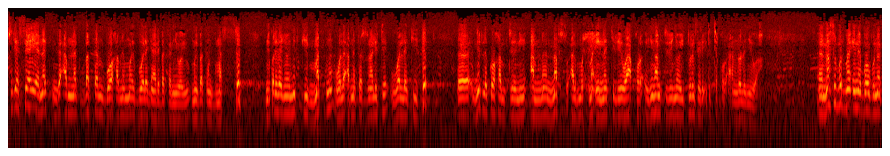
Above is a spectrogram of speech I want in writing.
su ca seeyee nag nga am nag bakkan boo xam ne mooy boole ñaari bakkan yooyu muy bakkan bu mat sëkk ñu ko defee ñoo nit ki mat na wala am na personnalité wala kii kët nit la koo xam te ni am na nafsu al mutmainna ci li waa qur yi nga xam te ni ñooy tural seen itit ci quran loolu ñuy wax nafsul mutmainna boobu nag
